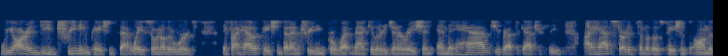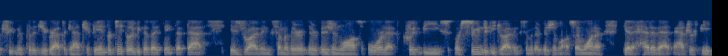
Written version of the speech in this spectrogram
we are indeed treating patients that way. So, in other words, if I have a patient that I'm treating for wet macular degeneration and they have geographic atrophy, I have started some of those patients on the treatment for the geographic atrophy, in particular because I think that that is driving some of their, their vision loss or that could be or soon to be driving some of their vision loss. I want to get ahead of that atrophy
